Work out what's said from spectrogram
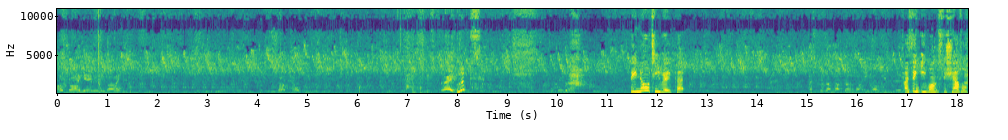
I'll try again anyway. Stop helping. Hey, Whoops. Be naughty, Rupert. I think he wants the shovel.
